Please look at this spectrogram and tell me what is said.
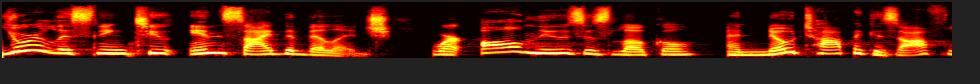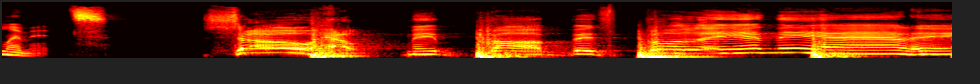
You're listening to Inside the Village, where all news is local and no topic is off limits. So help me, Bob, it's bully in the alley.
